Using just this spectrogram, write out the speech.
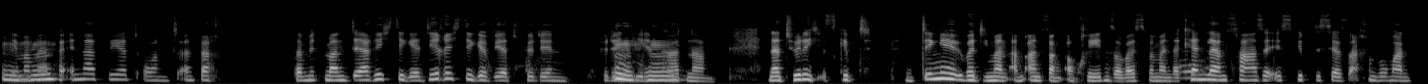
mhm. immer mehr mhm. verändert wird und einfach, damit man der Richtige, die Richtige wird für den, für den mhm. Ehepartner. Natürlich, es gibt Dinge, über die man am Anfang auch reden soll. Weißt wenn man in der Kennenlernphase ist, gibt es ja Sachen, wo man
